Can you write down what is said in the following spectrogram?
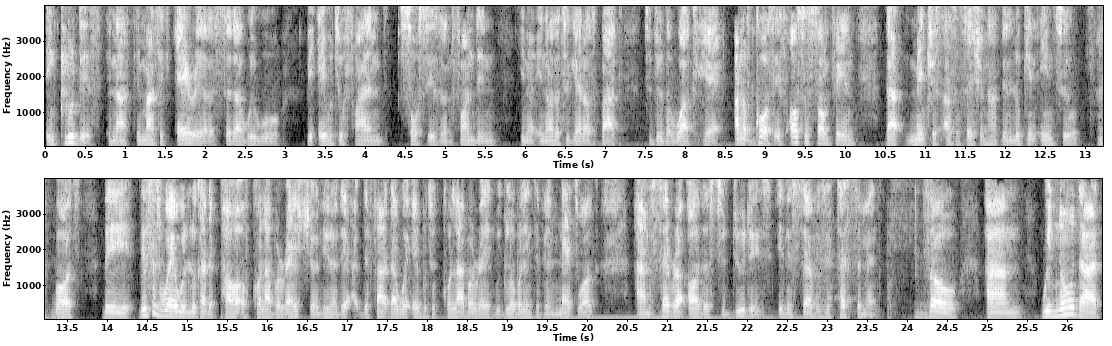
include this in our thematic areas so that we will be able to find sources and funding you know, in order to get us back to do the work here. And of course, it's also something that Matrix Association has been looking into, but the this is where we look at the power of collaboration. You know, the the fact that we're able to collaborate with Global Interfaith Network and several others to do this in itself is a testament. So um, we know that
